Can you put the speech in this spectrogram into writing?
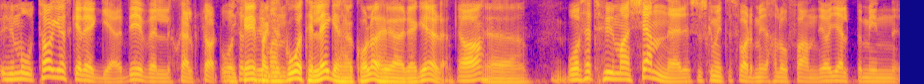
hur mottagaren ska reagera, det är väl självklart. Vi Oavsett kan ju faktiskt man, gå till läggen här och kolla hur jag reagerade. Ja. Eh, Oavsett hur man känner så ska man inte svara med hallå fan, jag hjälper min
